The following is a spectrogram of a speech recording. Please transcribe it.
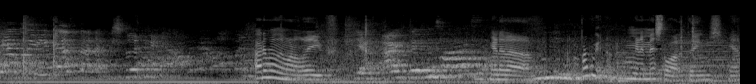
can't believe you guessed that, actually. I don't really want to leave. Yeah, I didn't. I'm gonna, uh, I'm probably gonna, I'm gonna miss a lot of things. Yeah.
